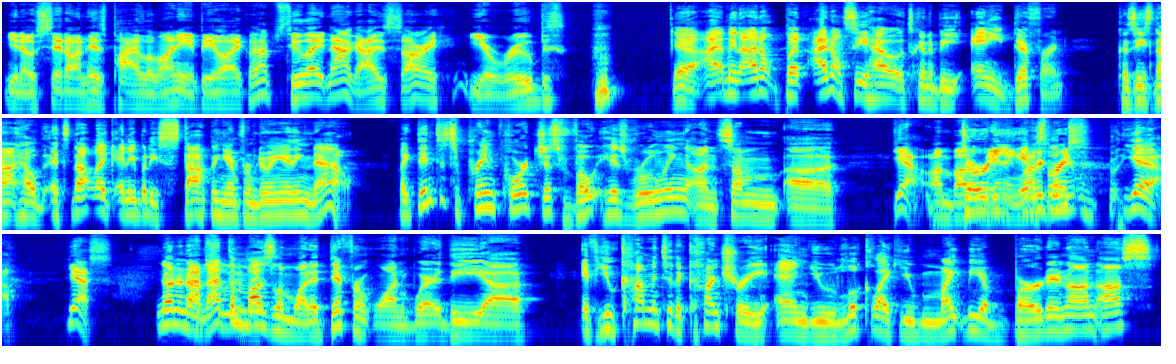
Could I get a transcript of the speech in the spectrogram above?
You know, sit on his pile of money and be like, well, it's too late now, guys. Sorry, you rubes. Yeah, I mean, I don't, but I don't see how it's going to be any different because he's not held. It's not like anybody's stopping him from doing anything now. Like, didn't the Supreme Court just vote his ruling on some uh, Yeah, on dirty immigrant? Muslims? Yeah, Yes. no, no, no, not the Muslim one, a different one where the uh, if you come into the country and you look like you might be a burden on us,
